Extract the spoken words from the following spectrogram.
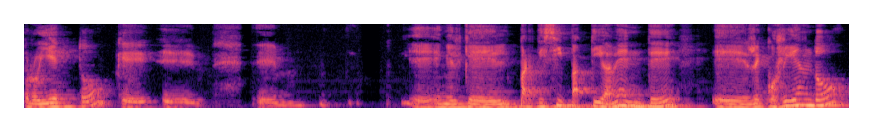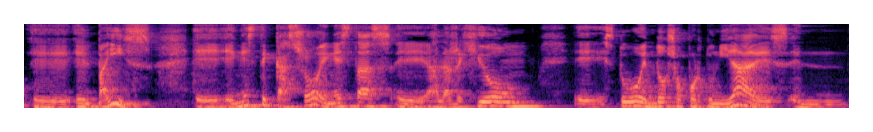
proyecto que, en el que él participa activamente recorriendo el país. en este caso, en estas, a la región, estuvo en dos oportunidades, en,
